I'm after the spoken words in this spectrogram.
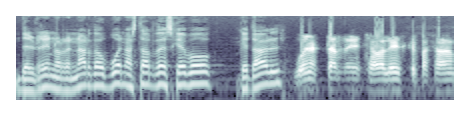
del Reno Renardo. Buenas tardes, Gebo. ¿Qué tal? Buenas tardes, chavales. ¿Qué pasa?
